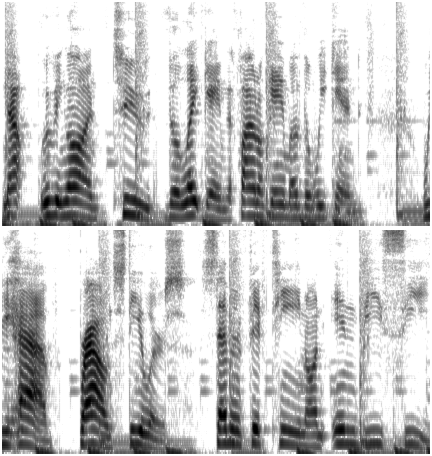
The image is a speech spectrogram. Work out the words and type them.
Now, moving on to the late game, the final game of the weekend. We have Browns Steelers 7:15 on NBC.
